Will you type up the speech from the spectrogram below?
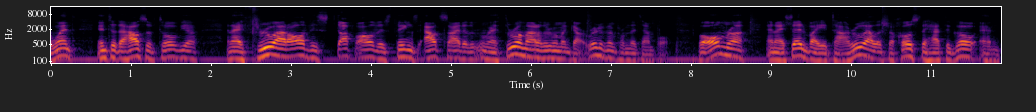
went into the house of Tovia and I threw out all of his stuff, all of his things outside of the room. I threw him out of the room and got rid of him from the temple. Omra, and I said, they had to go and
